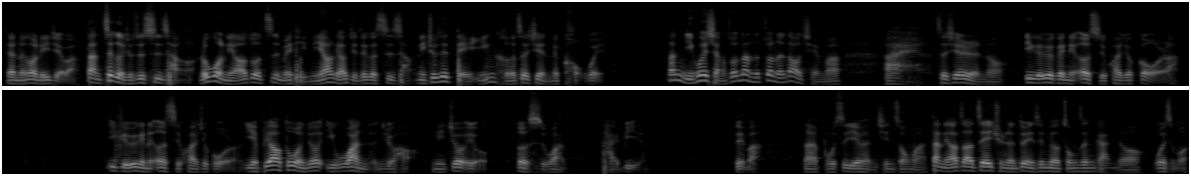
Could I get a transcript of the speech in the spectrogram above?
这样能够理解吧？但这个就是市场啊！如果你要做自媒体，你要了解这个市场，你就是得迎合这些人的口味。那你会想说，那能赚得到钱吗？哎，这些人哦，一个月给你二十块就够了，啦，一个月给你二十块就够了，也不要多你，就一万人就好，你就有二十万台币了，对吧？那不是也很轻松吗？但你要知道，这一群人对你是没有忠贞感的哦。为什么？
